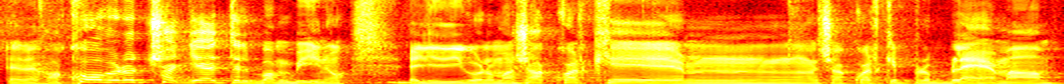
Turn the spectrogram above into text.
E lei fa come non c'ha niente il bambino? E gli dicono ma c'ha qualche, mm, c'ha qualche problema?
